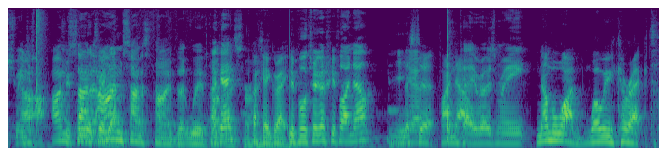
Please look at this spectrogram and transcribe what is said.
Should we just I'm, should we pull the trigger? I'm satisfied that we've got Okay. this right. okay, great. Should we pull the trigger? Should we find out? Let's do it. Find out. Okay, Rosemary. Number one, were we correct?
